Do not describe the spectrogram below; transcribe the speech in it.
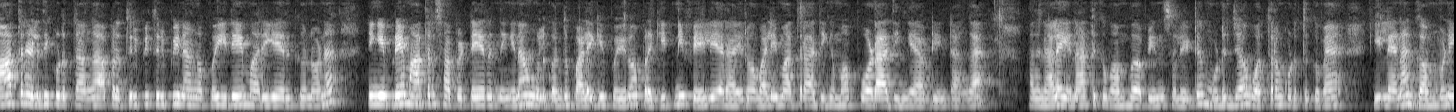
மாத்திரை எழுதி கொடுத்தாங்க. அப்புறம் திருப்பி திருப்பி நாங்கள் போய் இதே மாதிரியே இருக்குன்னொன்னே நீங்கள் இப்படியே மாத்திரை சாப்பிட்டுட்டே இருந்தீங்கன்னா உங்களுக்கு வந்து பழகி போயிடும் அப்புறம் கிட்னி ஃபெயிலியர் ஆயிரும். வலி மாத்திரை அதிகமாக போடாதீங்க அப்படின்ட்டாங்க. அதனால் என்னத்துக்கு வம்பு அப்படின்னு சொல்லிட்டு முடிஞ்சால் ஒத்தரம் கொடுத்துக்குவேன். இல்லைன்னா கம்முன்னு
